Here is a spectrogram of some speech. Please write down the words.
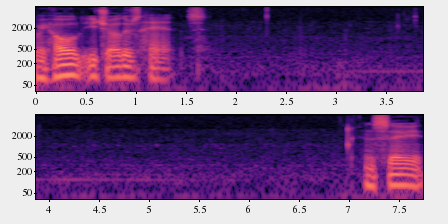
we hold each other's hands. And say,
